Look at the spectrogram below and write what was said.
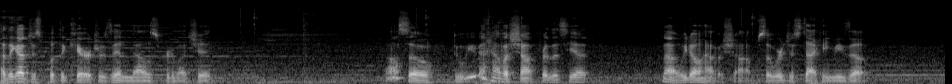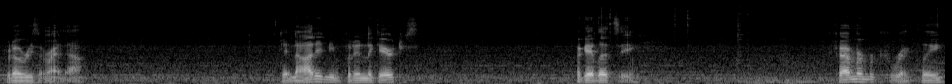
I think I just put the characters in that was pretty much it. Also, do we even have a shop for this yet? No, we don't have a shop, so we're just stacking these up for no reason right now. Okay, no, I didn't even put in the characters. Okay, let's see. If I remember correctly,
